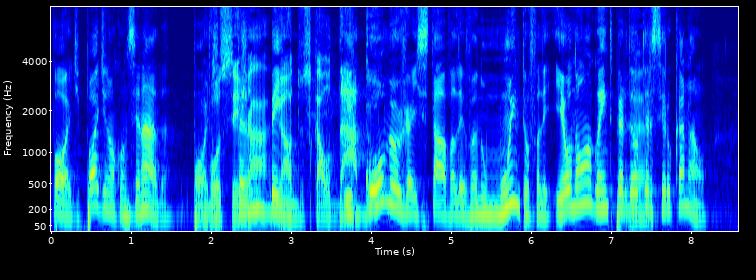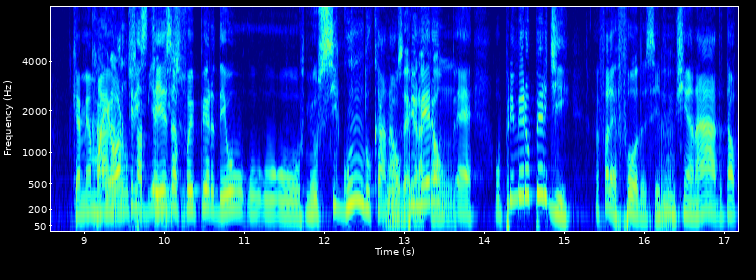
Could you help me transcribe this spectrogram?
Pode. Pode não acontecer nada? Pode. Você também. já gato E escaldado. como eu já estava levando muito, eu falei, eu não aguento perder o terceiro canal. Porque a minha É. Cara, maior tristeza foi perder o, o- o meu segundo canal. O O, primeiro, é, o primeiro eu perdi. Eu falei, é, foda-se, ele não tinha nada e tal.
